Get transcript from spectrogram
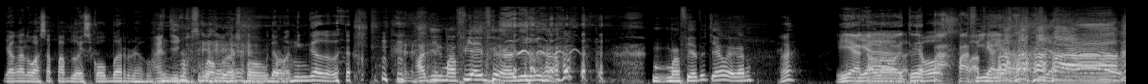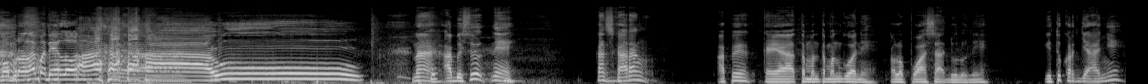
Jangan WhatsApp Pablo Escobar dah. Anjing. Pablo Escobar. Udah meninggal. Anjing mafia itu ya anjing. mafia itu cewek kan? Hah? Iya, Iya, kalau itu ya cowok, Pak Pak. Via. Ah, Ngobrol sama Delon. uh. Nah, abis itu nih kan sekarang apa ya, kayak teman-teman gua nih kalau puasa dulu nih itu kerjaannya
